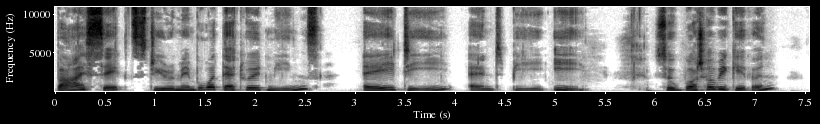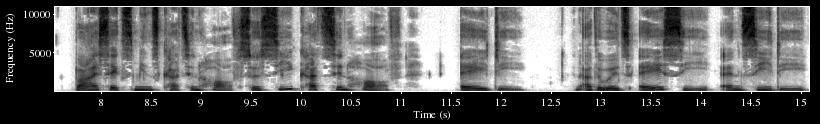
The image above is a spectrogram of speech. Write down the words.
bisects, do you remember what that word means? AD and BE. So what are we given? Bisects means cut in half. So C cuts in half AD. In other words, AC and CD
